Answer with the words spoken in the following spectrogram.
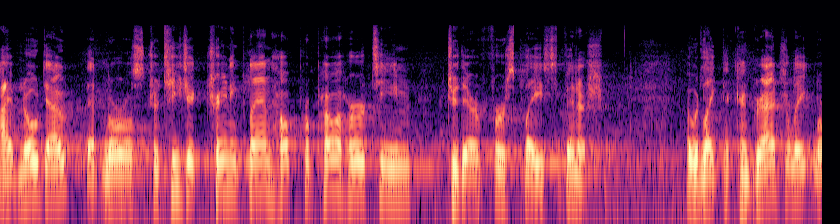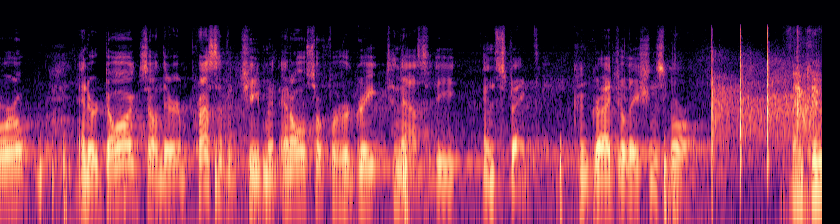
I have no doubt that Laurel's strategic training plan helped propel her team to their first-place finish. I would like to congratulate Laurel and her dogs on their impressive achievement and also for her great tenacity and strength. Congratulations, Laurel. Thank you.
